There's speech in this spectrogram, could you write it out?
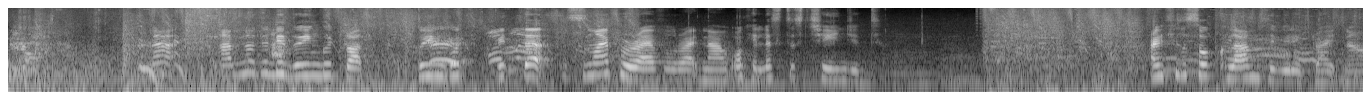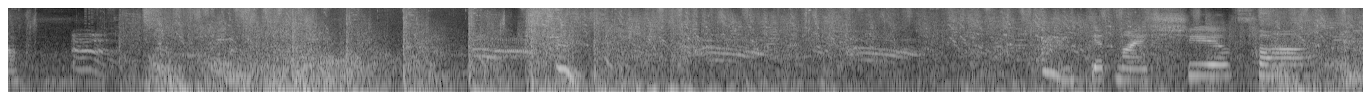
Nah, I'm not really doing good, but doing good with the sniper rifle right now. Okay, let's just change it. I feel so clumsy with it right now. Get my shield on.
